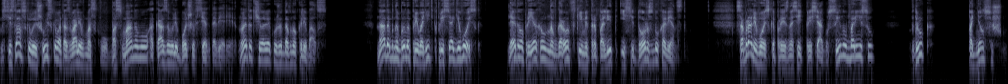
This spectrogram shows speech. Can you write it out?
Мстиславского и Шуйского отозвали в Москву. Басманову оказывали больше всех доверия, но этот человек уже давно колебался. Надобно было приводить к присяге войска. Для этого приехал новгородский митрополит Исидор с духовенством. Собрали войско произносить присягу сыну Борису. Вдруг поднялся шум.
